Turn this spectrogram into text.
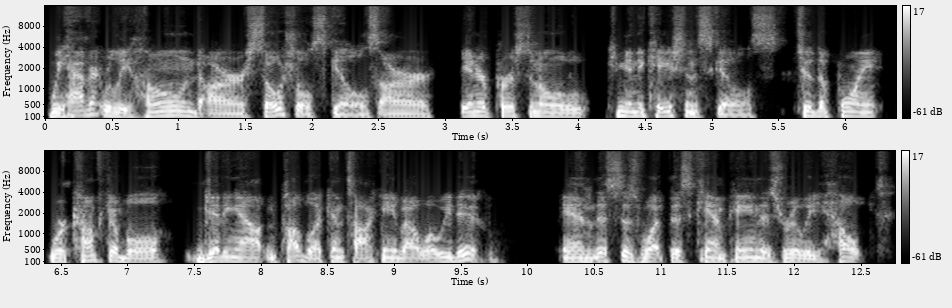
We haven't really honed our social skills, our interpersonal communication skills to the point we're comfortable getting out in public and talking about what we do. And this is what this campaign has really helped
